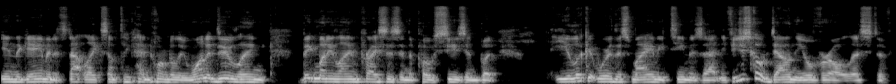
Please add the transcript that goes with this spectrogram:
in the game, and it's not like something I normally want to do, laying big money line prices in the postseason. But you look at where this Miami team is at, and if you just go down the overall list of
